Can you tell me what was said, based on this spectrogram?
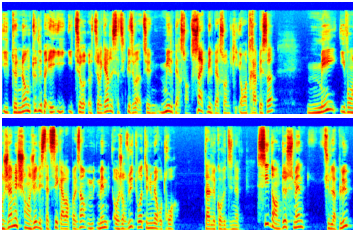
ils te nomment toutes les. ils- tu, regardes les statistiques, puis tu vois, tu as 1000 personnes, 5000 personnes qui ont attrapé ça, mais ils vont jamais changer les statistiques. Alors, par exemple, même aujourd'hui, toi, tu es numéro 3. Tu as le COVID-19. Si dans deux semaines, tu l'as plus,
